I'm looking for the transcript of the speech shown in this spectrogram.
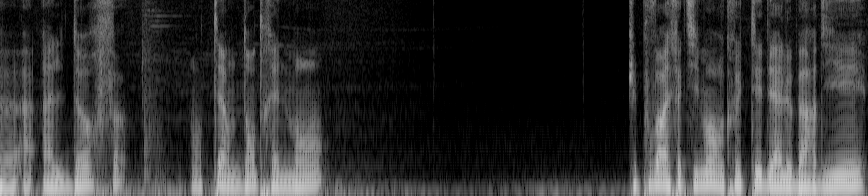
Euh, à Aldorf, en termes d'entraînement... Je vais pouvoir effectivement recruter des hallebardiers,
